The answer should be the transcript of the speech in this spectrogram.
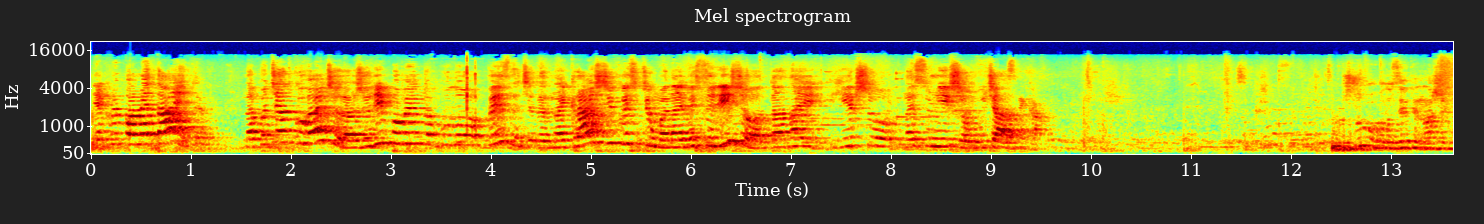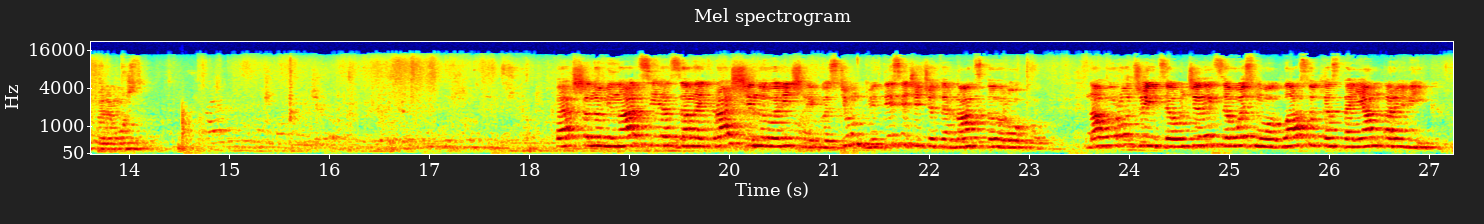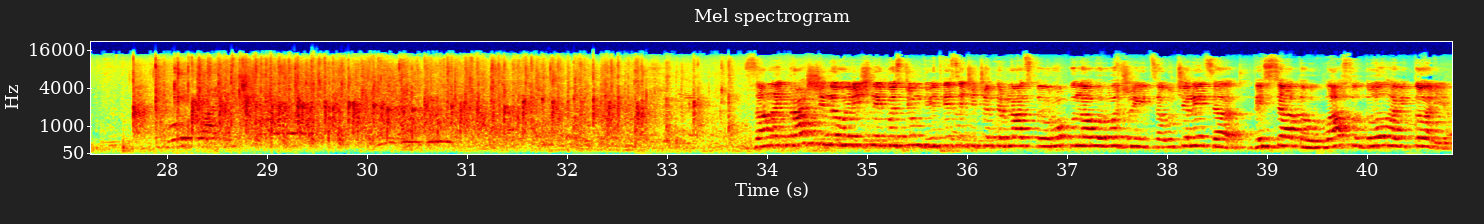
Як ви пам'ятаєте, на початку вечора журі повинно було визначити найкращі костюми найвеселішого та найгіршого, найсумнішого учасника. Прошу оголосити наших переможців. Перша номінація за найкращий новорічний костюм 2014 року. Нагороджується учениця 8 класу Кастанян Аревік. Найкращий новорічний костюм 2014 року нагороджується учениця 10 класу Долга Вікторія.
